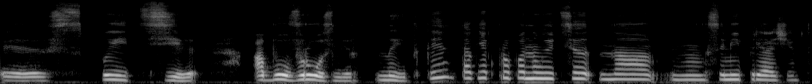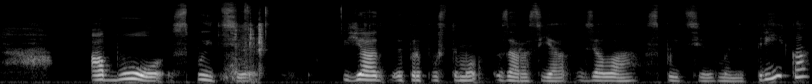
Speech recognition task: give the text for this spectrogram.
е, спиці або в розмір нитки, так як пропонується на самій пряжі, або спиці я, е, припустимо, зараз я взяла спиці, в мене трійка,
